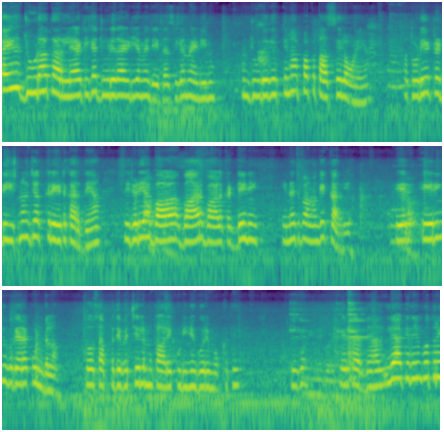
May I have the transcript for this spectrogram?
ਇਹ ਜੂੜਾ ਕਰ ਲਿਆ ਠੀਕ ਹੈ ਜੂੜੇ ਦਾ ਆਈਡੀਆ ਮੈਂ ਦੇਤਾ ਸੀਗਾ ਮੈਂਡੀ ਨੂੰ। ਹੁਣ ਜੂੜੇ ਦੇ ਉੱਤੇ ਨਾ ਆਪਾਂ ਪਤਾਸੇ ਲਾਉਣੇ ਆ। ਆ ਥੋੜੀ ਟ੍ਰੈਡੀਸ਼ਨਲ ਜਿਹਾ ਕ੍ਰੀਏਟ ਕਰਦੇ ਆ। ਤੇ ਜਿਹੜੇ ਆ ਬਾ- ਬਾਹਰ ਵਾਲ ਕੱਢੇ ਨੇ, ਇਹਨਾਂ 'ਚ ਪਾਵਾਂਗੇ ਕਰਲ, ਫਿਰ ਏਅਰਿੰਗ ਵਗੈਰਾ ਕੁੰਡਲਾਂ ਦੋ ਸੱਪ ਦੇ ਬੱਚੇ ਲਮਕਾਲੇ ਕੁੜੀ ਨੇ ਗੋਰੇ ਮੁੱਖ ਤੇ, ਠੀਕ ਹੈ ਫਿਰ ਕਰਦੇ ਹਾਂ ਲਿਆ ਕੇ ਦੇਈ ਪੁੱਤਰੀ?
